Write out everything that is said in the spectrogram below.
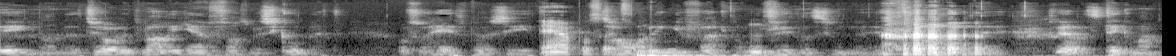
flygande tålet var jämfört med skummet. Och så helt plötsligt Ja precis. så har man ingen fakta om flytande skummet. Så tänker man,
